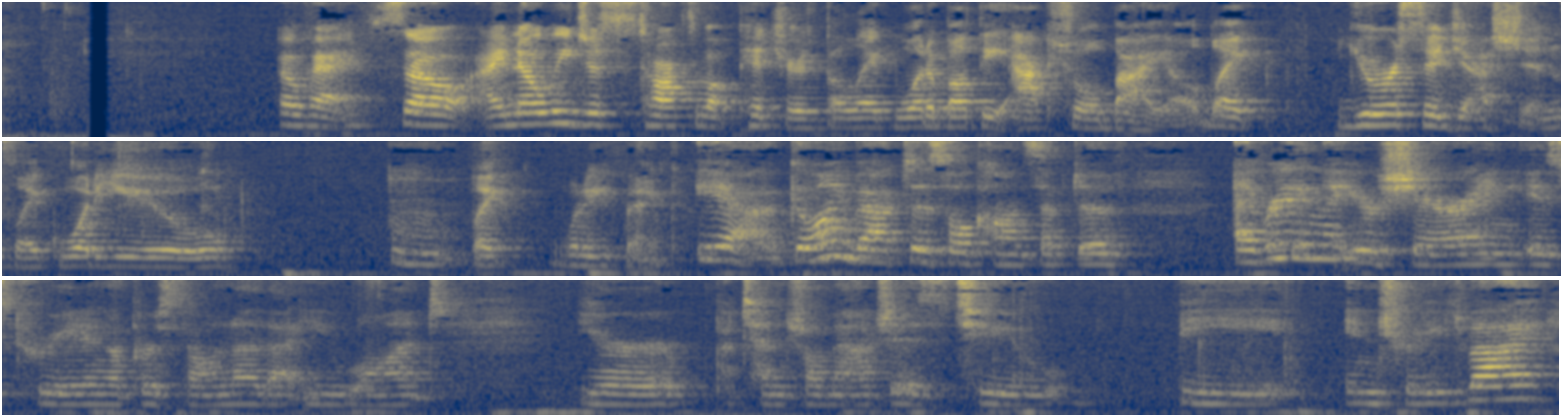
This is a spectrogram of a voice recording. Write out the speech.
Okay, so I know we just talked about pictures, but like, what about the actual bio? Like, your suggestions. Like, what do you mm-hmm. like? What do you think? Yeah, going back to this whole concept of everything that you're sharing is creating a persona that you want your potential matches to be intrigued by.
